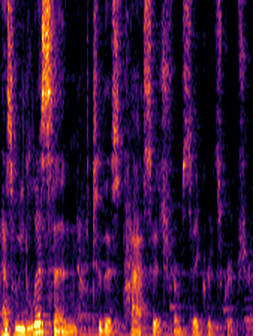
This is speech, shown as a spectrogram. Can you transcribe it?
as we listen to this passage from sacred scripture.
